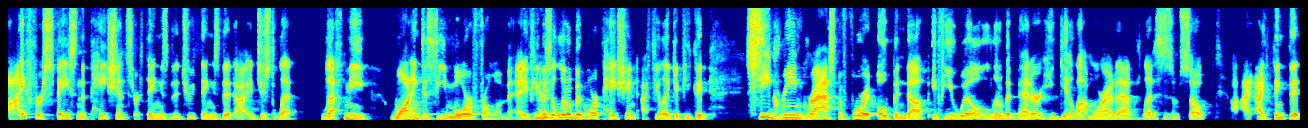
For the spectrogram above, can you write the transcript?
eye for space and the patience are things, the two things that I just let left me wanting to see more from him. If he was hmm. a little bit more patient, I feel like if he could – see green grass before it opened up, if you will, a little bit better, he'd get a lot more out of that athleticism. So I, I think that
